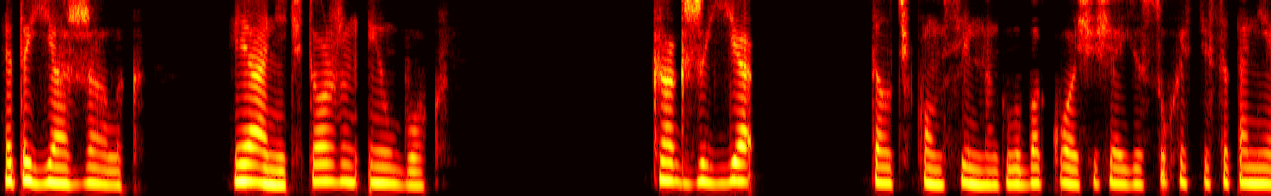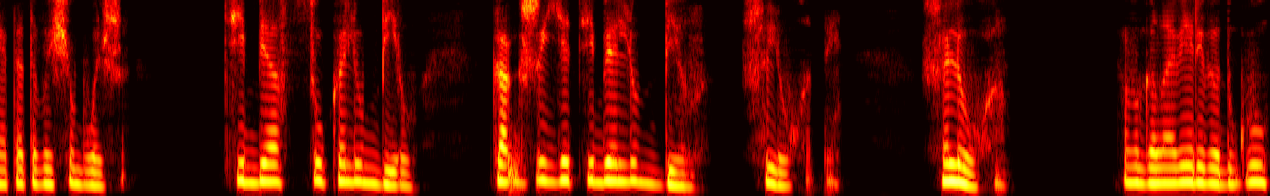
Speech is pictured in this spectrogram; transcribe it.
Это я жалок. Я ничтожен и убог. Как же я... Толчком сильно глубоко ощущаю ее сухость и сатане от этого еще больше. Тебя, сука, любил. Как же я тебя любил. Шлюха ты. Шлюха. В голове ревет гул,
